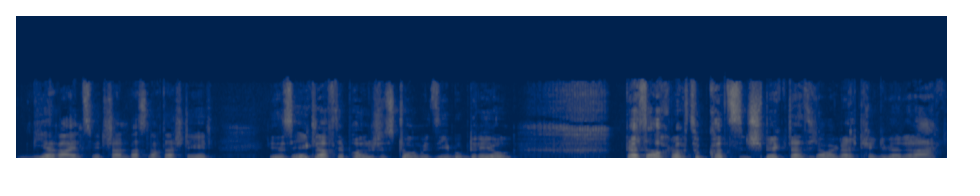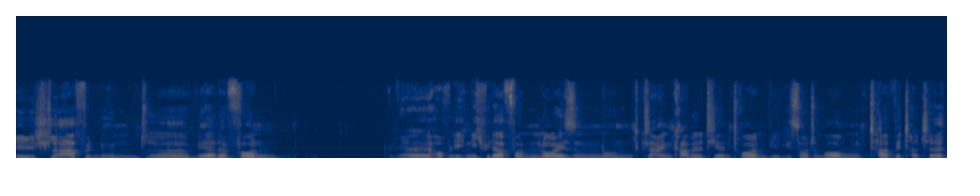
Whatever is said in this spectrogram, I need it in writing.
Bier reinzwitschern, was noch da steht. Dieses ekelhafte polnische Strong mit sieben Umdrehungen. Das auch noch zum Kotzen schmeckt, das ich aber gleich trinken werde. Danach gehe ich schlafen und äh, werde von äh, hoffentlich nicht wieder von Läusen und kleinen Krabbeltieren träumen, wie ich es heute Morgen tawitterte.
